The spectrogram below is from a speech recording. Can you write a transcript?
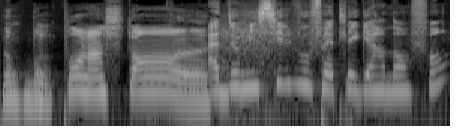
Donc bon, pour l'instant, euh, À domicile, vous faites les gardes d'enfants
